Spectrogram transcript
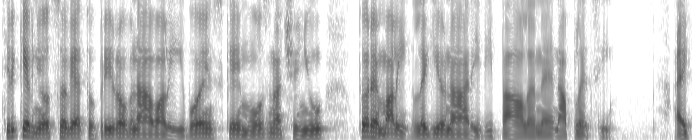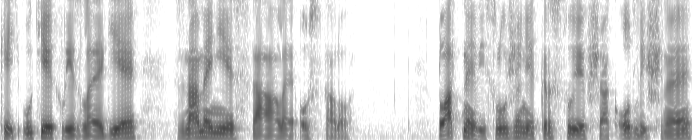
Cirkevní otcovia to prirovnávali vojenskému označeniu, ktoré mali legionári vypálené na pleci. Aj keď utiekli z légie, znamenie stále ostalo. Platné vyslúženie krstu je však odlišné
